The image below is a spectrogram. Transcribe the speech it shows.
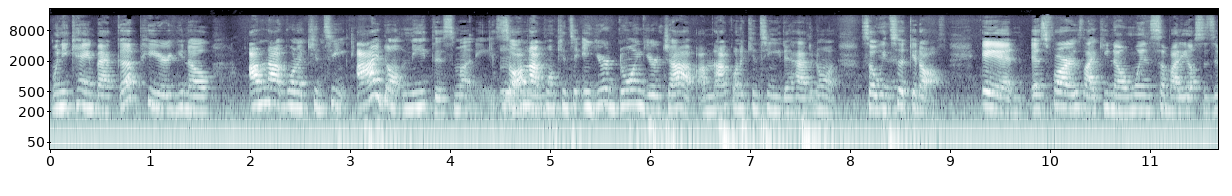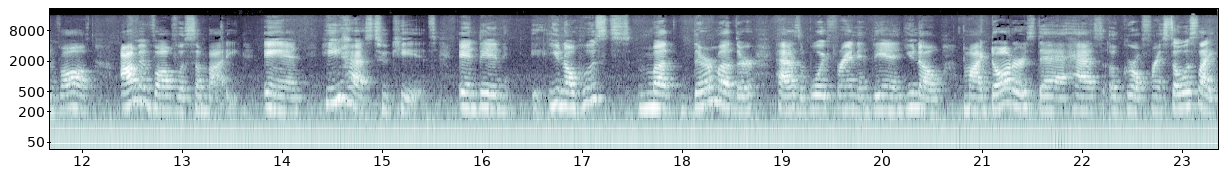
When he came back up here, you know. I'm not going to continue. I don't need this money, so I'm not mm-hmm. going to continue. And you're doing your job. I'm not going to continue to have it on. So we took it off. And as far as like you know, when somebody else is involved, I'm involved with somebody, and he has two kids, and then you know whose mo- their mother has a boyfriend, and then you know my daughter's dad has a girlfriend. So it's like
